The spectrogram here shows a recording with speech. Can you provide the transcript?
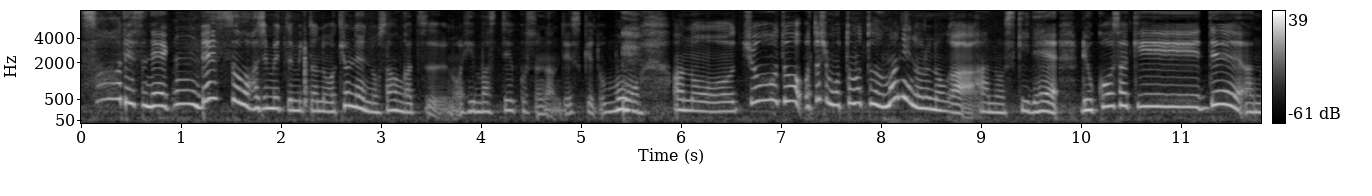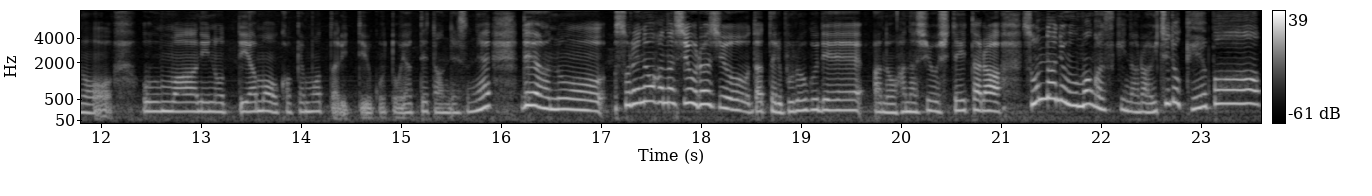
そうですね、うん、レースを初めて見たのは去年の3月の牝馬ステークスなんですけども、あのちょうど私もともと馬に乗るのがあの好きで旅行先であのお馬に乗って山を駆け回ったりっていうことをやってたんですね。であのそれの話をラジオだったりブログであの話をしていたらそんなに馬が好きなら一度競馬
